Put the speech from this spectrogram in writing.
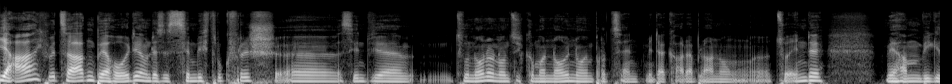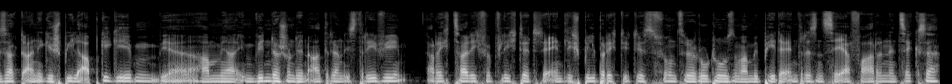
Ja, ich würde sagen, per heute, und das ist ziemlich druckfrisch, äh, sind wir zu 99,99 Prozent mit der Kaderplanung äh, zu Ende. Wir haben, wie gesagt, einige Spiele abgegeben. Wir haben ja im Winter schon den Adrian Istrefi rechtzeitig verpflichtet, der endlich spielberechtigt ist für unsere Rothosen, war mit Peter Endres einen sehr erfahrenen Sechser,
